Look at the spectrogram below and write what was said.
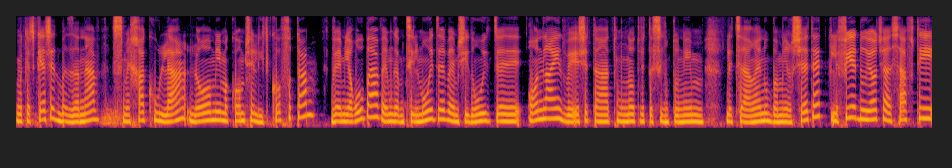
מקשקשת בזנב, שמחה כולה, לא ממקום של לתקוף אותם. והם ירו בה והם גם צילמו את זה והם שידרו את זה אונליין ויש את התמונות ואת הסרטונים לצערנו במרשתת. לפי עדויות שאספתי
